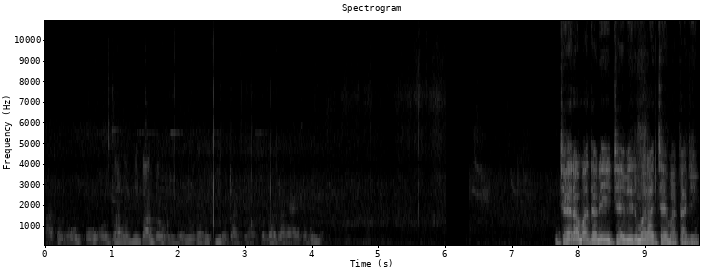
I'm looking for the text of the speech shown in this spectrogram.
આ તો નહીં તો ડર લગાયા છે જય રામાધણી, જય વીર મહારાજ, જય માતાજી.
